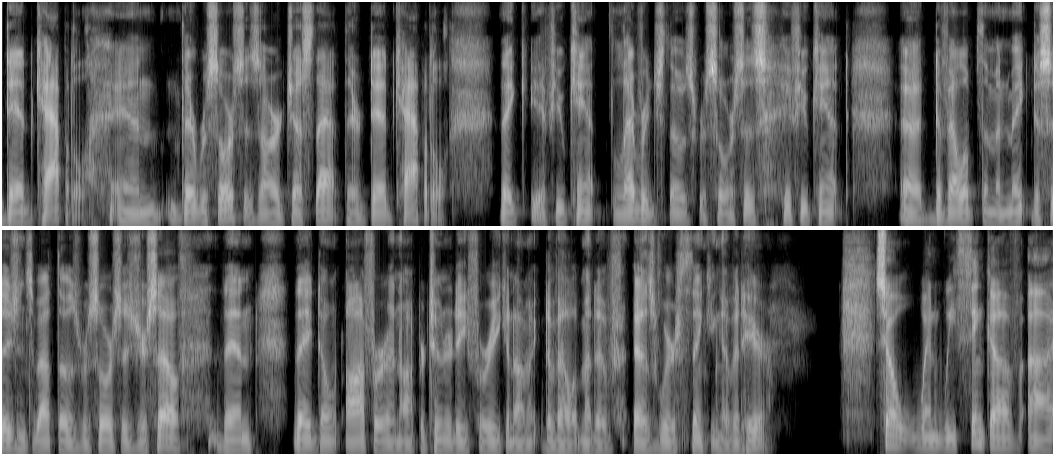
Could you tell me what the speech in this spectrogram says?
dead capital, and their resources are just that. They're dead capital. They, if you can't leverage those resources, if you can't uh, develop them and make decisions about those resources yourself, then they don't offer an opportunity for economic development of as we're thinking of it here. So, when we think of uh,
